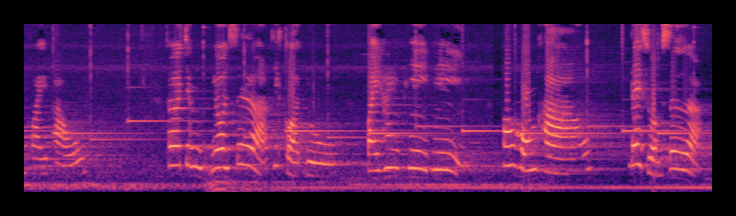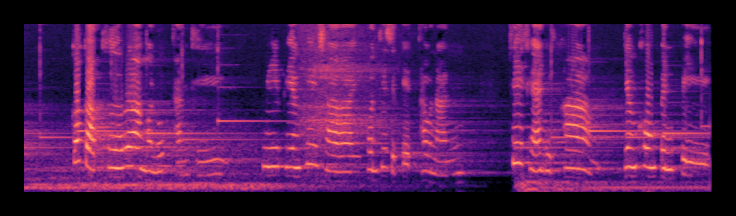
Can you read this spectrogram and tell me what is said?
นไฟเผา เธอจึงโยนเสื้อที่กอดอยู่ ไปให้พี่พี่พ่อหงขาว ได้สวมเสื้อ ก็กลับคืนร่างมนุษย์ทันที มีเพียงพี่ชายคนที่11เท่านั้น ที่แขนอีกข้างยังคงเป็นปีก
